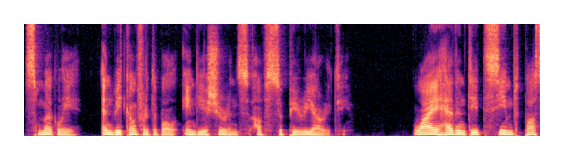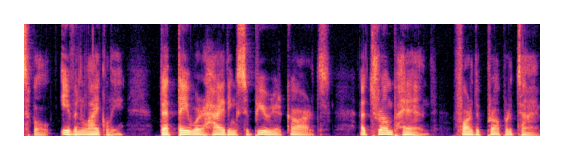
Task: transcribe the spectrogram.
smugly and be comfortable in the assurance of superiority. Why hadn't it seemed possible, even likely, that they were hiding superior cards, a trump hand, for the proper time?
